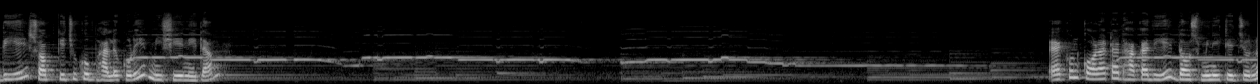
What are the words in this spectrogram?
দিয়ে সব কিছু খুব ভালো করে মিশিয়ে নিলাম। এখন কড়াটা ঢাকা দিয়ে 10 মিনিটের জন্য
